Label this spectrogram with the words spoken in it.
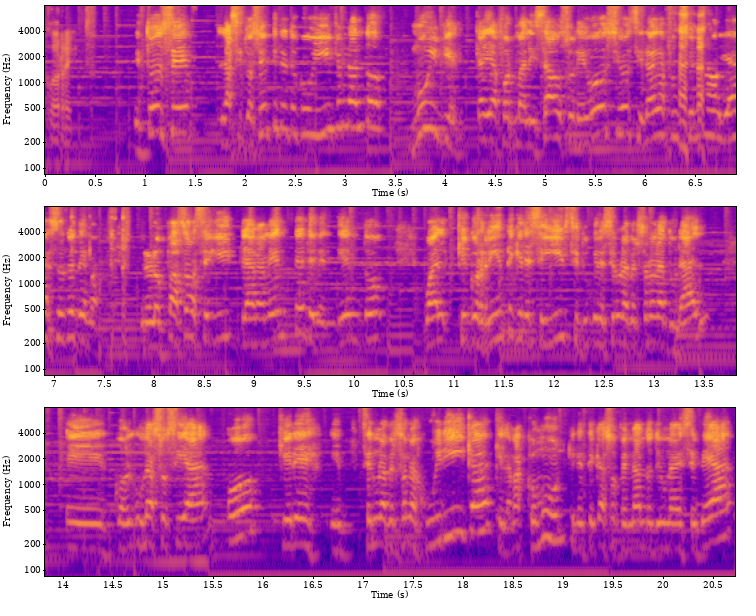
Correcto. Entonces, la situación que te tocó vivir, Fernando, muy bien, que haya formalizado su negocio, si no haya funcionado ya es otro tema, pero los pasos a seguir claramente dependiendo cuál, qué corriente quieres seguir, si tú quieres ser una persona natural, eh, con una sociedad o quieres eh, ser una persona jurídica, que es la más común, que en este caso Fernando tiene una SPA,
